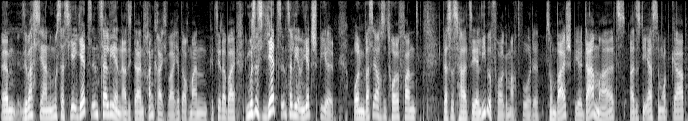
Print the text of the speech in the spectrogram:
ähm, Sebastian, du musst das hier jetzt installieren, als ich da in Frankreich war. Ich hatte auch meinen PC dabei. Du musst es jetzt installieren und jetzt spielen. Und was er auch so toll fand, dass es halt sehr liebevoll gemacht wurde. Zum Beispiel damals, als es die erste Mod gab,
